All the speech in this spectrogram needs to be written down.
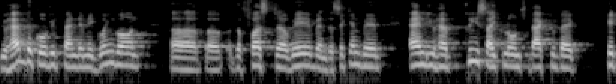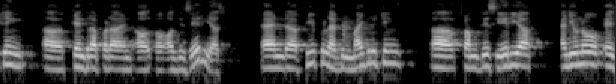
you have the COVID pandemic going on, uh, uh, the first uh, wave and the second wave, and you have three cyclones back to back hitting uh, Kendrapada and all, all these areas. And people have been migrating from this area. And you know, as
